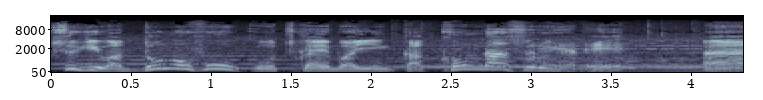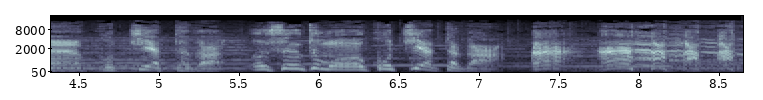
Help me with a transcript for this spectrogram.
次はどのフォークを使えばいいんか混乱するんやでこっちやったか。それとも、こっちやったか。あ、あ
